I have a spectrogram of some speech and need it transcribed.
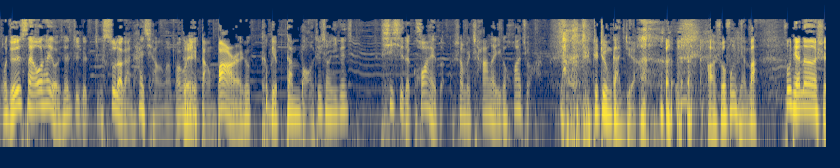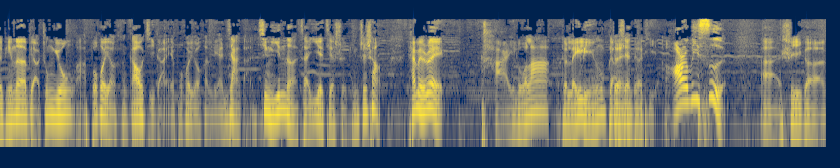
我觉得赛欧它有些这个这个塑料感太强了，包括那个对挡把儿啊，就特别单薄，就像一根细细的筷子，上面插了一个花卷儿，这这这种感觉啊。啊，说丰田吧，丰田呢水平呢比较中庸啊，不会有很高级感，也不会有很廉价感，静音呢在业界水平之上。凯美瑞、凯罗拉就雷凌表现得体啊，RV 四啊是一个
